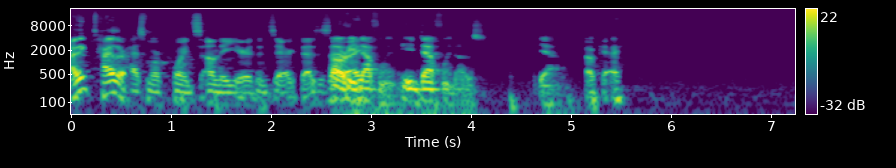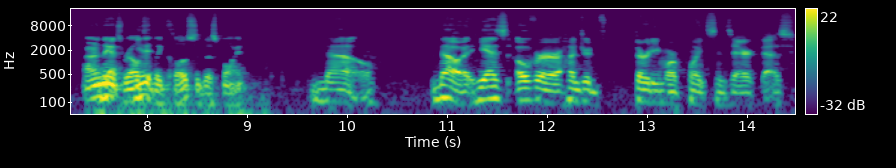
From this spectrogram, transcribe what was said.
I think Tyler has more points on the year than Zarek does. Is that Oh, right? he definitely, he definitely does. Yeah. Okay. I don't think Yeah, it's relatively close at this point. No, no, he has over 130 more points than Zarek does.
